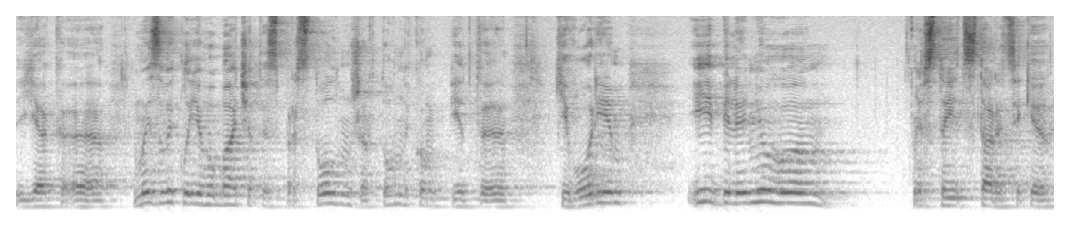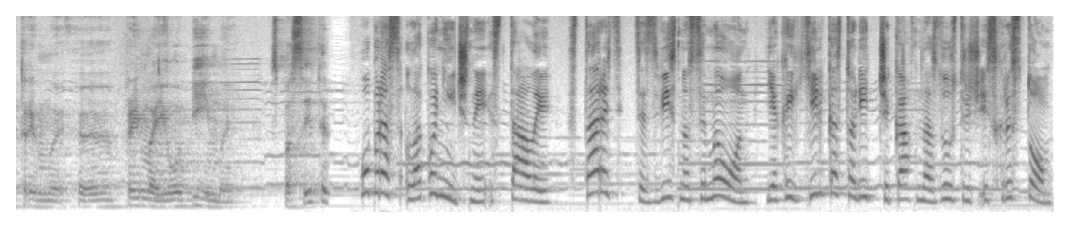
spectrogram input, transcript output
як е, ми звикли його бачити з престолом, жартовником під е, ківорієм. І біля нього стоїть старець, який отримує, е, приймає обійми Спасителя. Образ лаконічний, сталий. Старець це, звісно, Симеон, який кілька століть чекав на зустріч із Христом.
